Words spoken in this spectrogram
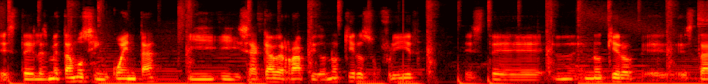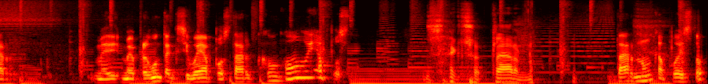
este, les metamos 50 y, y se acabe rápido. No quiero sufrir, este, no quiero eh, estar. Me, me preguntan que si voy a apostar. ¿Cómo, cómo voy a apostar? Exacto, claro, ¿no? Nunca apuesto.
